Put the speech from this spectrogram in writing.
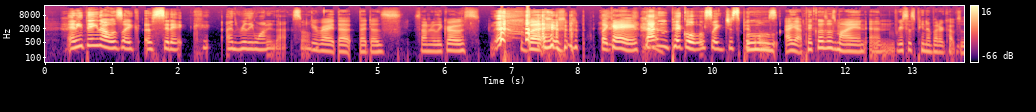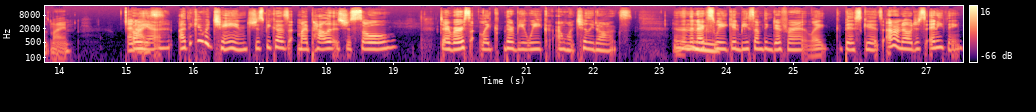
anything that was like acidic, I really wanted that. So You're right. That that does sound really gross. but like, hey, that and pickles, like just pickles. Ooh, uh, yeah, pickles was mine, and Reese's peanut butter cups was mine. And oh ice. yeah, I think it would change just because my palate is just so diverse. Like there'd be a week I want chili dogs, and then the next Mm. week it'd be something different, like biscuits. I don't know, just anything.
